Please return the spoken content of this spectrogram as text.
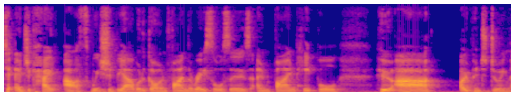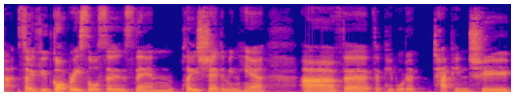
to educate us. We should be able to go and find the resources and find people who are open to doing that. So if you've got resources then please share them in here uh, for for people to tap into.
